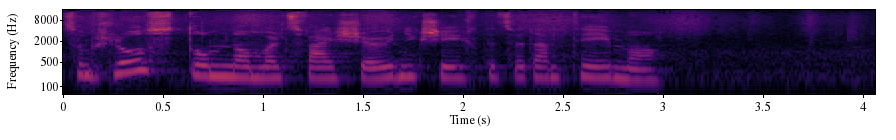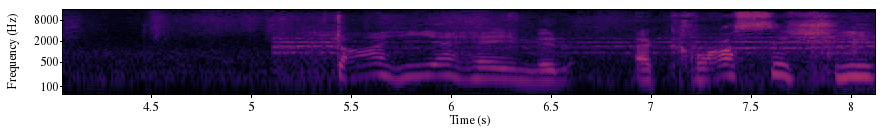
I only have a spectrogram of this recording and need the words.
Zum Schluss drum nochmal zwei schöne Geschichten zu diesem Thema. Da hier haben wir eine klassische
